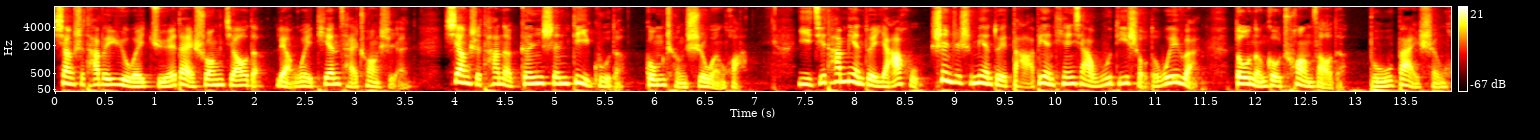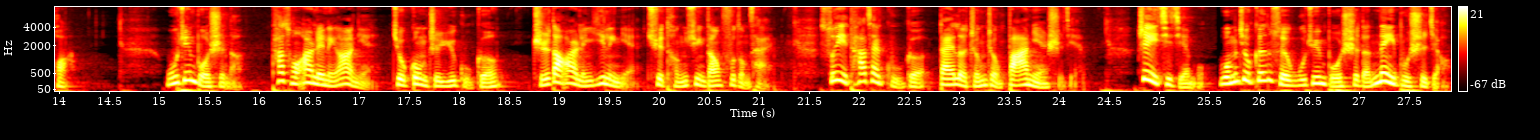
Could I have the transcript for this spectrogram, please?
像是他被誉为绝代双骄的两位天才创始人，像是他那根深蒂固的工程师文化，以及他面对雅虎，甚至是面对打遍天下无敌手的微软，都能够创造的不败神话。吴军博士呢？他从二零零二年就供职于谷歌，直到二零一零年去腾讯当副总裁，所以他在谷歌待了整整八年时间。这一期节目，我们就跟随吴军博士的内部视角，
